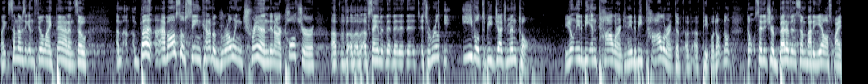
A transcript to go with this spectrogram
Like, sometimes it can feel like that. And so, um, um but I've also seen kind of a growing trend in our culture of, of, of, of saying that, that, that it's really evil to be judgmental. You don't need to be intolerant. You need to be tolerant of, of, of, people. Don't, don't, don't say that you're better than somebody else by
